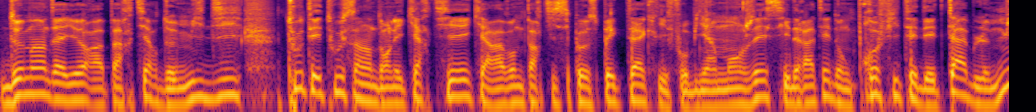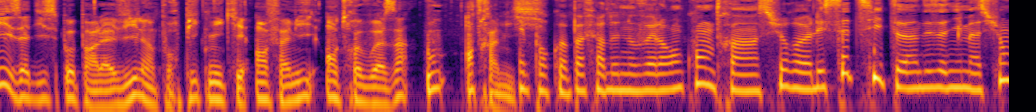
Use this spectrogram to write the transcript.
Demain, d'ailleurs, à partir de midi, tout et tous hein, dans les quartiers, car avant de participer au spectacle, il faut bien manger, s'hydrater, donc profiter des tables mises à dispo par la ville hein, pour pique-niquer en famille, entre voisins ou entre amis. Et pourquoi pas faire de nouvelles rencontres sur euh, les sept sites des animations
